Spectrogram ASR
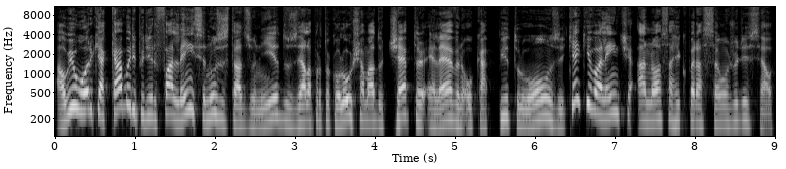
A WeWork acaba de pedir falência nos Estados Unidos, ela protocolou o chamado Chapter 11, ou Capítulo 11, que é equivalente à nossa recuperação judicial,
